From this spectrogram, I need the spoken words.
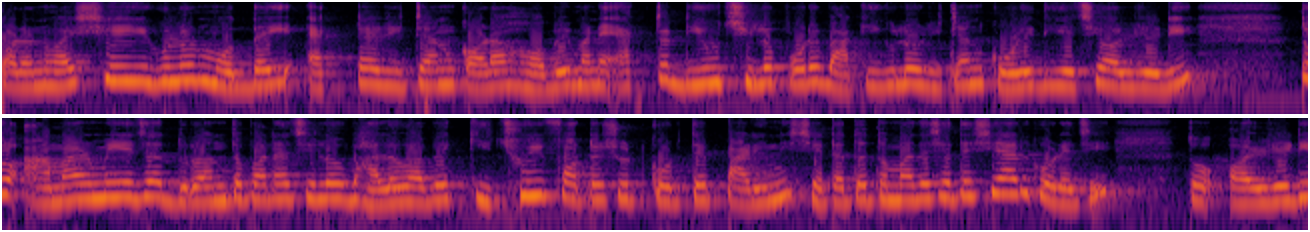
করানো হয়, সেইগুলোর মধ্যেই একটা রিটার্ন করা হবে। মানে একটা ডিউ ছিল পরে বাকিগুলো রিটার্ন করে দিয়েছি অলরেডি তো আমার মেয়ে যা দুরন্তপাড়া ছিল, ভালোভাবে কিছুই ফটোশ্যুট করতে পারিনি, সেটা তো তোমাদের সাথে শেয়ার করেছি। তো অলরেডি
